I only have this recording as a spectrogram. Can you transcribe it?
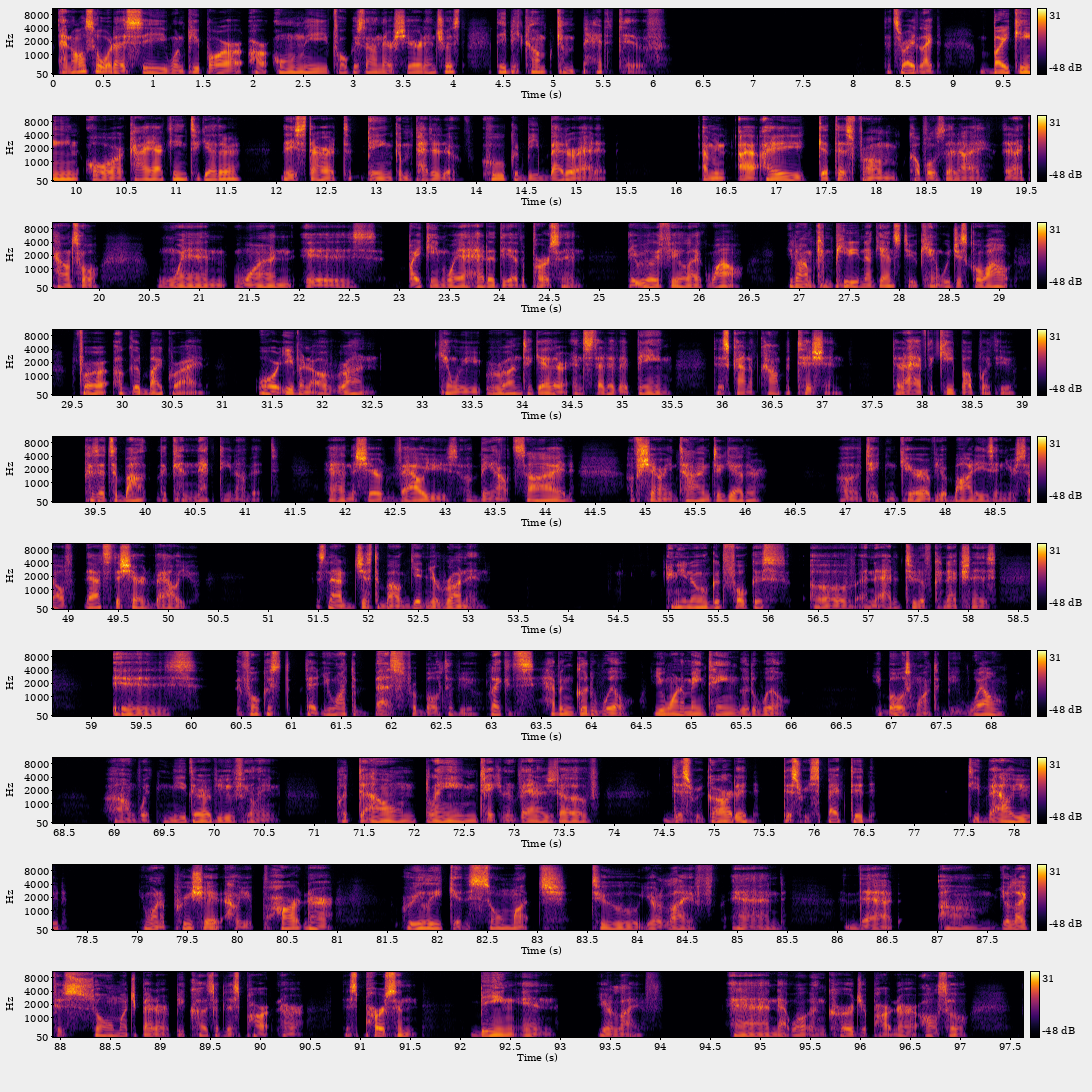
And also, what I see when people are, are only focused on their shared interest, they become competitive. That's right. Like biking or kayaking together, they start being competitive. Who could be better at it? I mean, I, I get this from couples that I that I counsel when one is biking way ahead of the other person, they really feel like, wow, you know, I'm competing against you. Can't we just go out for a good bike ride or even a run? Can we run together instead of it being this kind of competition that I have to keep up with you? because it's about the connecting of it and the shared values of being outside, of sharing time together, of taking care of your bodies and yourself. That's the shared value. It's not just about getting your run in. And you know, a good focus of an attitude of connection is is the focus that you want the best for both of you. Like it's having goodwill. You want to maintain goodwill. You both want to be well, uh, with neither of you feeling put down, blamed, taken advantage of, disregarded, disrespected, devalued. You want to appreciate how your partner really gives so much to your life and that um, your life is so much better because of this partner, this person being in your life. And that will encourage your partner also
